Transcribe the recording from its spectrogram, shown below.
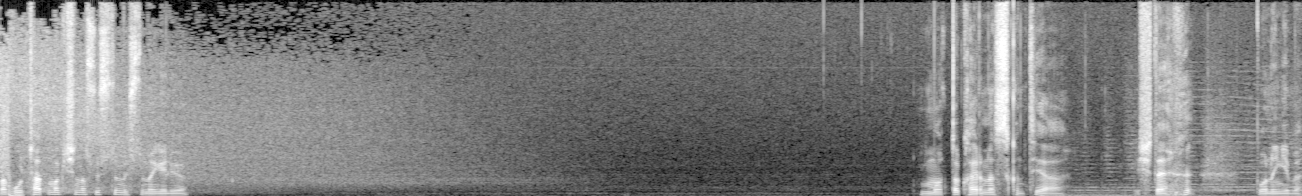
Bak ulti atmak için nasıl üstüm üstüme geliyor. Bu modda Karina sıkıntı ya. İşte bunun gibi.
